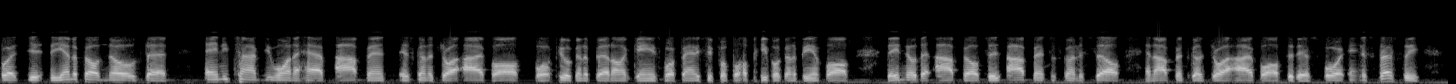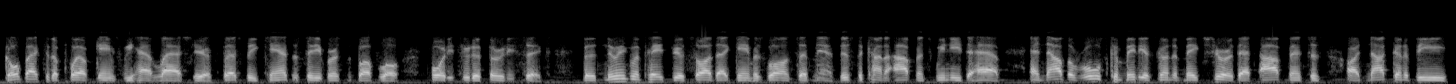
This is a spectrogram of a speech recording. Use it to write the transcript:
but the NFL knows that anytime you want to have offense, it's going to draw eyeballs. More people are going to bet on games. More fantasy football people are going to be involved. They know that offense is, offense is going to sell, and offense is going to draw eyeballs to their sport. And especially go back to the playoff games we had last year, especially Kansas City versus Buffalo, 42 to 36. The New England Patriots saw that game as well and said, "Man, this is the kind of offense we need to have." And now the rules committee is going to make sure that offenses are not going to be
